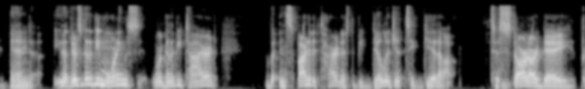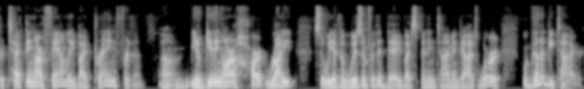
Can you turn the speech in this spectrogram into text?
Mm. And, you know, there's going to be mornings we're going to be tired, but in spite of the tiredness, to be diligent to get up, to hmm. start our day protecting our family by praying for them um, you know getting our heart right so we have the wisdom for the day by spending time in god's word we're going to be tired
